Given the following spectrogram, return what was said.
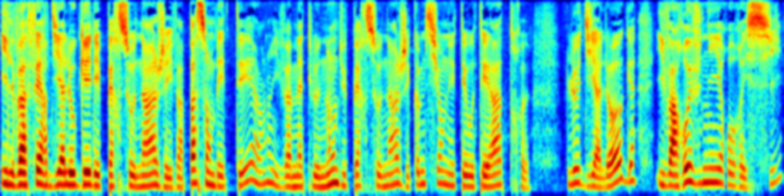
il va faire dialoguer les personnages et il va pas s'embêter, hein. il va mettre le nom du personnage, et comme si on était au théâtre, le dialogue, il va revenir au récit,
